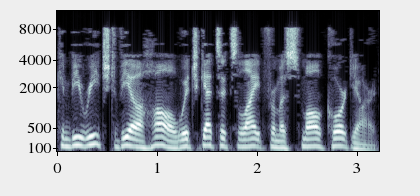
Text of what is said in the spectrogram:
can be reached via a hall which gets its light from a small courtyard.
